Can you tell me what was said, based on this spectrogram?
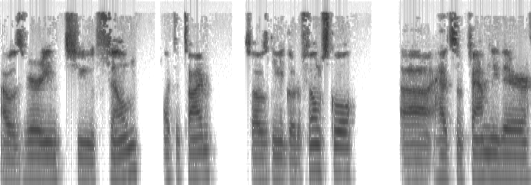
I was very into film at the time, so I was going to go to film school. Uh, had some family there.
